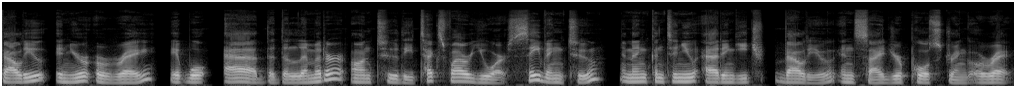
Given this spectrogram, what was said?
value in your array, it will add the delimiter onto the text file you are saving to, and then continue adding each value inside your pool string array.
